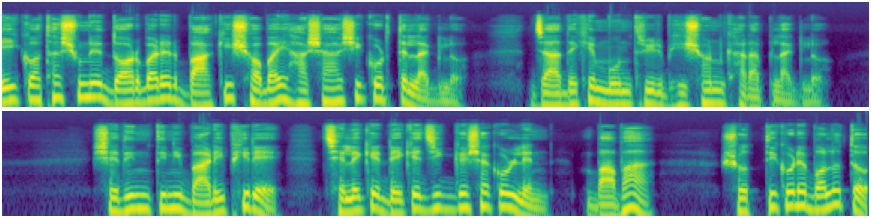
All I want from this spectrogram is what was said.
এই কথা শুনে দরবারের বাকি সবাই হাসাহাসি করতে লাগল, যা দেখে মন্ত্রীর ভীষণ খারাপ লাগল। সেদিন তিনি বাড়ি ফিরে ছেলেকে ডেকে জিজ্ঞাসা করলেন, বাবা, সত্যি করে বলো তো,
